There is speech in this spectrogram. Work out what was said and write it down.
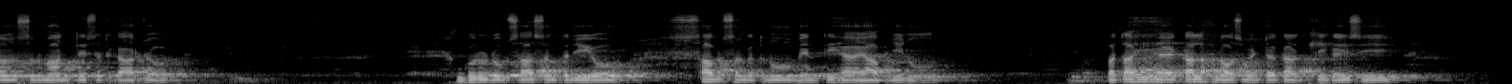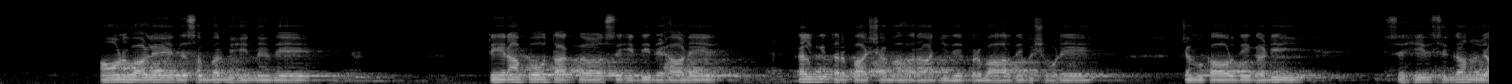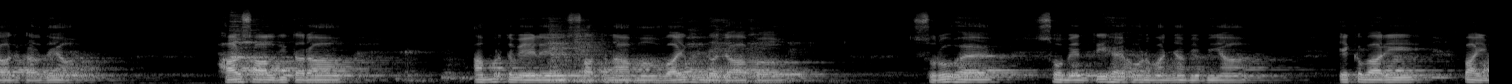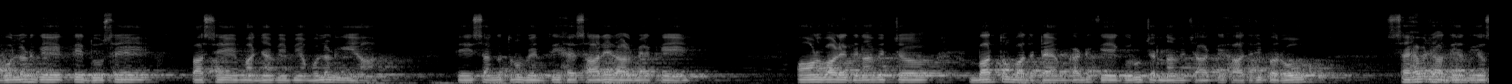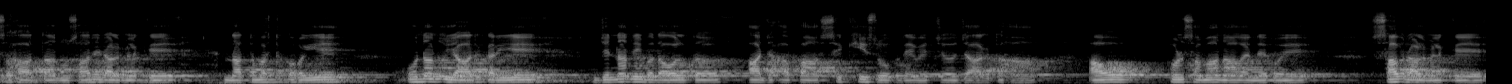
ਸਨਮਾਨ ਤੇ ਸਤਿਕਾਰਯੋਗ ਗੁਰੂ ਰੂਪ ਸਾਧ ਸੰਗਤ ਜੀਓ, ਸਭ ਸੰਗਤ ਨੂੰ ਬੇਨਤੀ ਹੈ ਆਪ ਜੀ ਨੂੰ। ਪਤਾ ਹੀ ਹੈ ਕੱਲ ਅਨਾਉਂਸਮੈਂਟ ਕਰ ਦਿੱਤੀ ਗਈ ਸੀ, ਆਉਣ ਵਾਲੇ ਦਸੰਬਰ ਮਹੀਨੇ ਦੇ 13 ਪੋਹ ਤੱਕ ਸ਼ਹੀਦੀ ਦਿਹਾੜੇ ਕਲਗੀਧਰ ਪਾਤਸ਼ਾਹ ਮਹਾਰਾਜ ਜੀ ਦੇ ਪਰਿਵਾਰ ਦੇ ਵਿਛੋੜੇ, ਚਮਕੌਰ ਦੀ ਗੜੀ ਸ਼ਹੀਦ ਸਿੰਘਾਂ ਨੂੰ ਯਾਦ ਕਰਦਿਆਂ ਹਰ ਸਾਲ ਦੀ ਤਰ੍ਹਾਂ ਅੰਮ੍ਰਿਤ ਵੇਲੇ ਸਤਨਾਮ ਵਾਹਿਗੁਰੂ ਦਾ ਜਾਪ ਸ਼ੁਰੂ ਹੈ। ਸੋ ਬੇਨਤੀ ਹੈ, ਹੁਣ ਮਾਈਆਂ ਬੀਬੀਆਂ, ਇੱਕ ਵਾਰੀ ਭਾਈ ਬੋਲਣਗੇ ਤੇ ਦੂਸਰੇ ਪਾਸੇ ਮਾਈਆਂ ਬੀਬੀਆਂ ਬੋਲਣਗੀਆਂ ਤੇ ਸੰਗਤ ਨੂੰ ਬੇਨਤੀ ਹੈ ਸਾਰੇ ਰਲ ਮਿਲ ਕੇ ਆਉਣ ਵਾਲੇ ਦਿਨਾਂ ਵਿੱਚ ਵੱਧ ਤੋਂ ਵੱਧ ਟਾਈਮ ਕੱਢ ਕੇ ਗੁਰੂ ਚਰਨਾਂ ਵਿੱਚ ਆ ਕੇ ਹਾਜ਼ਰੀ ਭਰੋ। ਸਾਹਿਬਜ਼ਾਦਿਆਂ ਦੀਆਂ ਸ਼ਹਾਦਤਾਂ ਨੂੰ ਸਾਰੇ ਰਲ ਮਿਲ ਕੇ ਨਤਮਸਤਕ ਹੋਈਏ, ਉਹਨਾਂ ਨੂੰ ਯਾਦ ਕਰੀਏ, ਜਿਨ੍ਹਾਂ ਦੀ ਬਦੌਲਤ ਅੱਜ ਆਪਾਂ ਸਿੱਖੀ ਸਰੂਪ ਦੇ ਵਿੱਚ ਜਾਗਤ ਹਾਂ। ਆਓ, ਹੁਣ ਸਮਾਂ ਨਾ ਲੈਂਦੇ ਹੋਏ ਸਭ ਰਲ ਮਿਲ ਕੇ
